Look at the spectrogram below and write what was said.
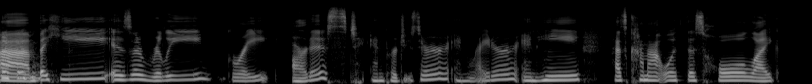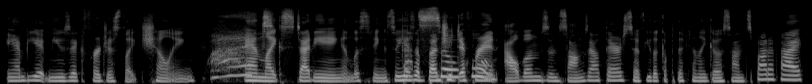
Um, but he is a really great artist and producer and writer, and he has come out with this whole like ambient music for just like chilling what? and like studying and listening. So he has a bunch so of different albums and songs out there. So if you look up the Finley Ghost on Spotify,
